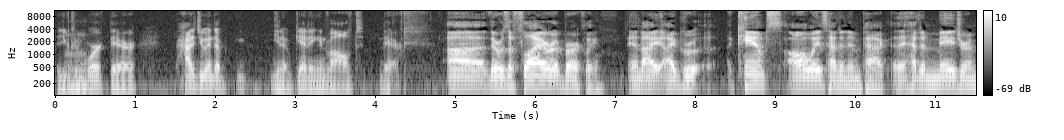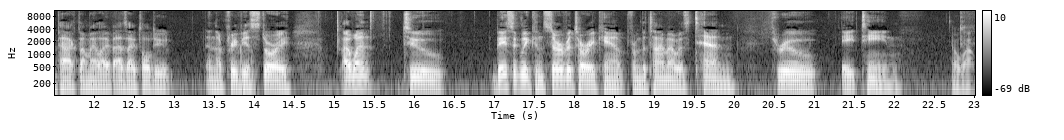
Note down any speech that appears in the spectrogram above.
that you could work there. How did you end up, you know, getting involved there? uh, there was a flyer at Berklee, and I I grew camps always had an impact. It had a major impact on my life, as I told you in the previous story. I went to basically conservatory camp from the time I was ten through eighteen. Oh wow.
